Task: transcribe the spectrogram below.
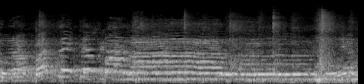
urat batik kepala Yang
